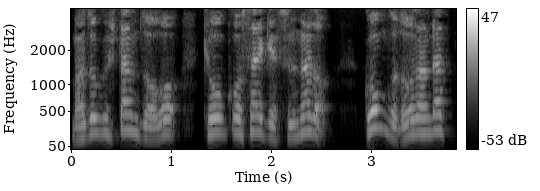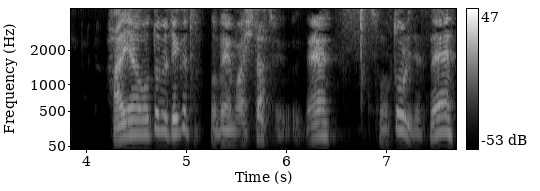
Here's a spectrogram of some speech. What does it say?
窓口負担増を強行採決するなど、言語道断だ。廃案を求めていくと述べましたということでね。その通りですね。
